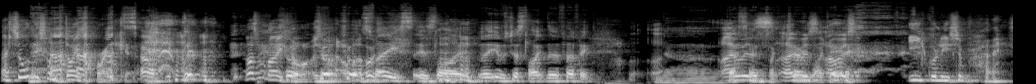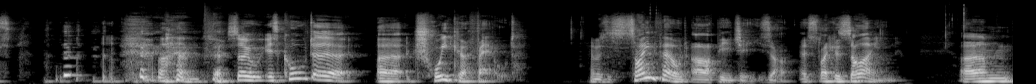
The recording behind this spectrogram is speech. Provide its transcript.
I saw this on Dicebreaker. That's what I thought Short, as short, well. short I was- space is like, it was just like the perfect. No. I was, sounds like a I terrible was, I was equally surprised. um, so it's called uh, uh, Troikafeld, and it's a Seinfeld RPG. It's like a Zine, um,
